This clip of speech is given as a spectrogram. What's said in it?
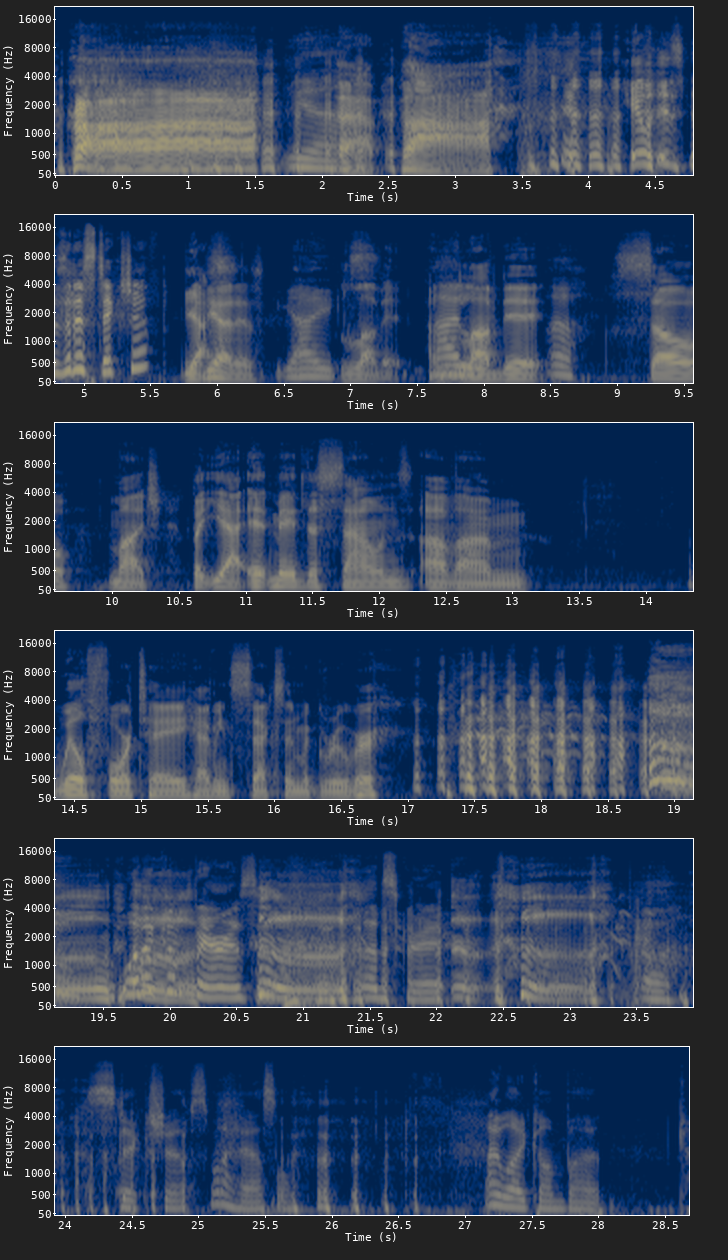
"Ah, yeah. ah, ah." it was Is it a stick shift? yes Yeah, it is. Yikes. love it I, I loved it Ugh. so much. But yeah, it made the sounds of um Will Forte having sex in MacGruber. What a comparison. That's great. Ugh, stick shifts. What a hassle. I like them, but God.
